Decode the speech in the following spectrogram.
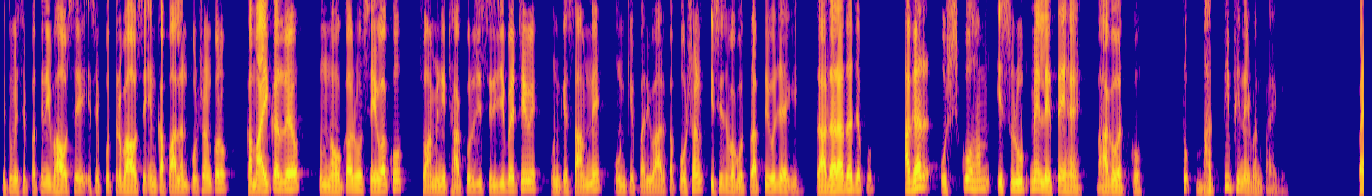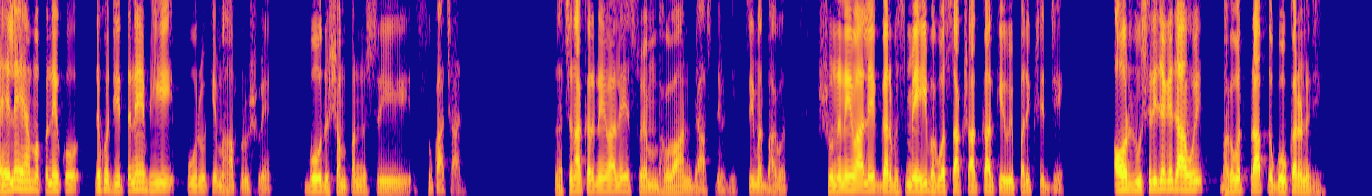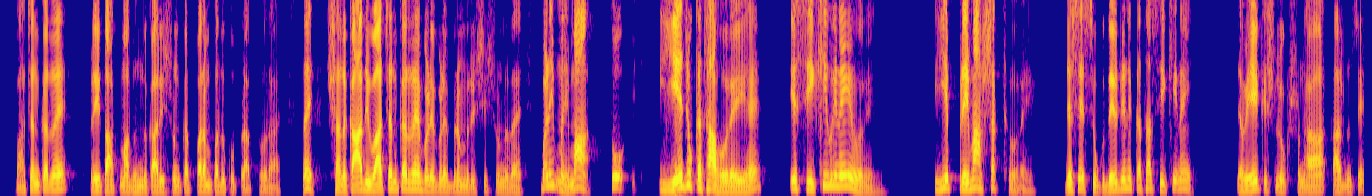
कि तुम इसे पत्नी भाव से, इसे पुत्र भाव से, इनका पालन पोषण करो, कमाई कर रहे हो, तुम नौकर हो, सेवक हो, स्वामिनी ठाकुर जी, श्री जी बैठे हुए, उनके सामने उनके परिवार का पोषण, इसी से भगवत प्राप्ति हो जाएगी। राधा राधा जपो। अगर उसको हम इस रूप में लेते हैं भागवत को तो भक्ति भी नहीं बन पाएगी। पहले हम अपने को, देखो जितने भी पूर्व के महापुरुष हुए बोध संपन्न श्री सुकाचार्य रचना करने वाले स्वयं भगवान व्यासदेव जी श्रीमद भागवत सुनने वाले गर्भ में ही भगवत साक्षात्कार किए हुए परीक्षित जी। और दूसरी जगह जहाँ हुई, भगवत प्राप्त गोकर्ण जी। वाचन कर रहे प्रेत आत्मा धुंधकारी सुनकर परम पद को प्राप्त हो रहा है। नहीं, शनकादि वाचन कर रहे हैं बड़े बड़े ब्रह्म ऋषि सुन रहे हैं। बड़ी महिमा। तो ये जो कथा हो रही है, ये सीखी हुई नहीं हो रही? ये प्रेमाशक्त हो रहे जैसे सुखदेव जी ने कथा सीखी नहीं। जब एक श्लोक सुना कारण से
